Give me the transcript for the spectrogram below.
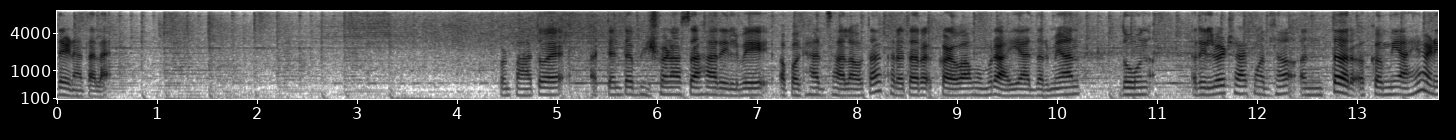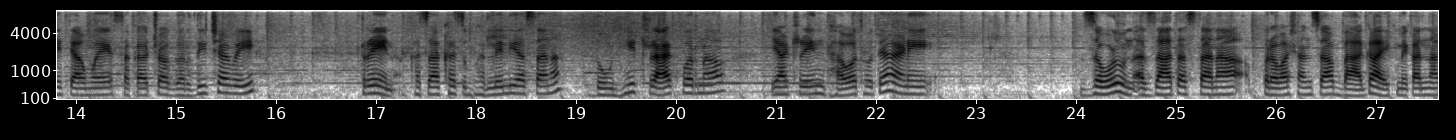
देण्यात आला आहे आपण पाहतोय अत्यंत भीषण असा हा रेल्वे अपघात झाला होता. खरं तर कळवा मुंब्रा या दरम्यान दोन रेल्वे ट्रॅकमधलं अंतर कमी आहे आणि त्यामुळे सकाळच्या गर्दीच्या वेळी ट्रेन खचाखच भरलेली असताना दोन्ही ट्रॅकवरनं या ट्रेन धावत होत्या आणि जवळून जात असताना प्रवाशांच्या बॅगा एकमेकांना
